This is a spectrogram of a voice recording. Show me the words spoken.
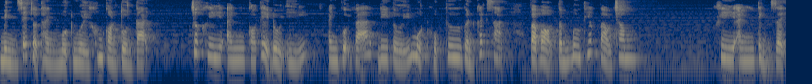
Mình sẽ trở thành một người không còn tồn tại. Trước khi anh có thể đổi ý, anh vội vã đi tới một hộp thư gần khách sạn và bỏ tấm bưu thiếp vào trong. Khi anh tỉnh dậy,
